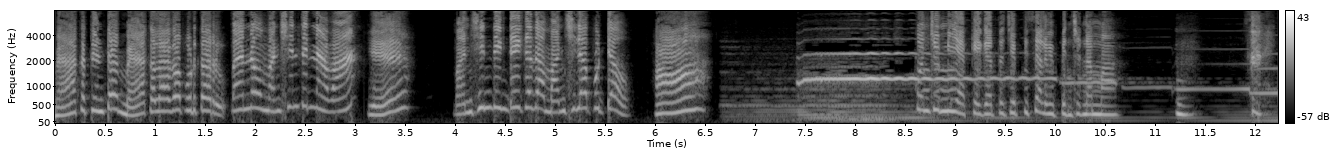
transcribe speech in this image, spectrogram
మేక తింటే మేకలాగా పుడతారు. మరి నువ్వు మనిషిని తిన్నావా? ఏ? మనిషిని తింటే కదా మనిషిలా పుట్టావు. ఆ? కొంచెం మీ అక్కయ్య గారితో చెప్పి సెలవు ఇప్పించండి అమ్మా సరే.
